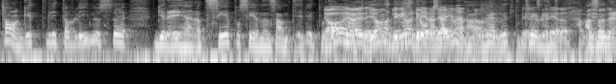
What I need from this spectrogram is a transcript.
tagit lite av Linus eh, grej här att se på scenen samtidigt. På Ja, dator. jag, Ja, jag det blev gör det också. Jajamän. Ja, väldigt trevligt. inspirerad. Alltså det,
